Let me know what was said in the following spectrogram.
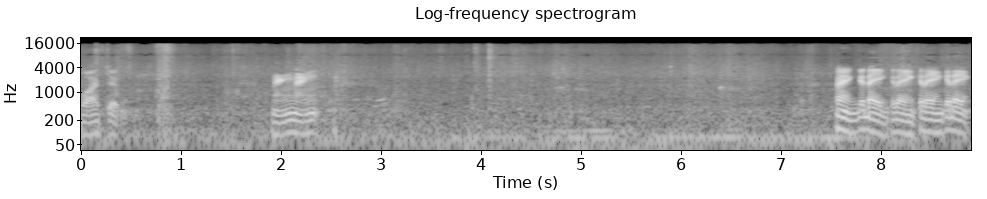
Quá chừng. Nặng nặng. Khoan cái đèn cái đèn cái đèn cái đèn.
